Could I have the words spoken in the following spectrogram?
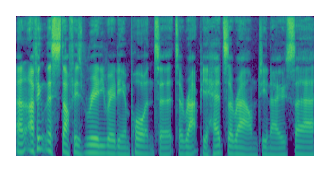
and I think this stuff is really, really important to to wrap your heads around. You know, so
